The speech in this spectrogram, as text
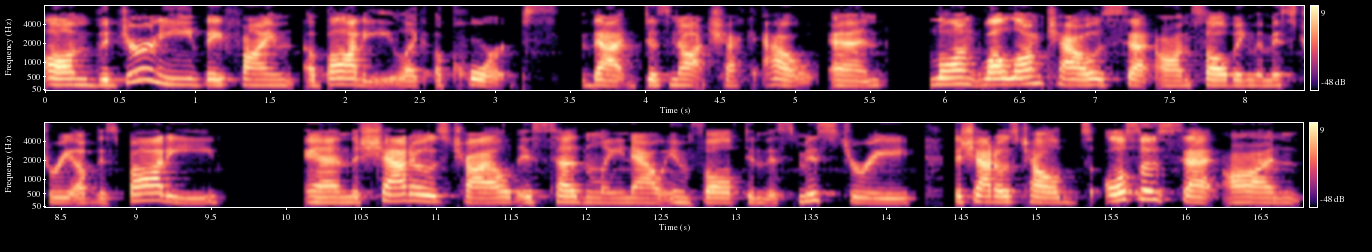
on the journey, they find a body, like a corpse, that does not check out. And Long, while Long Chau is set on solving the mystery of this body, and the Shadows Child is suddenly now involved in this mystery. The Shadows Child's also set on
